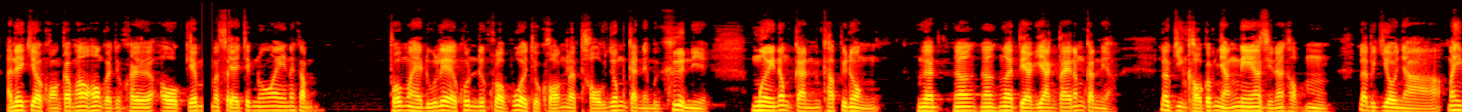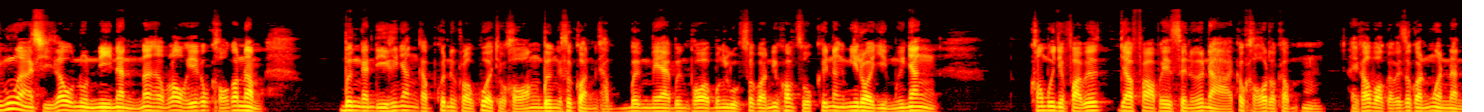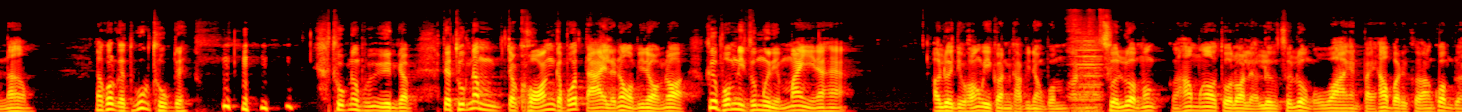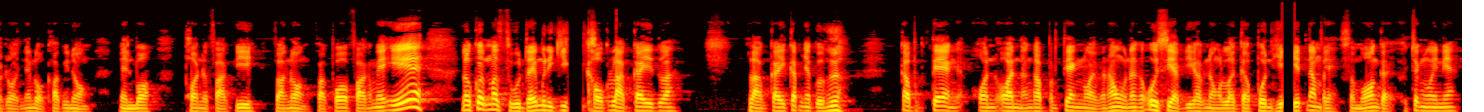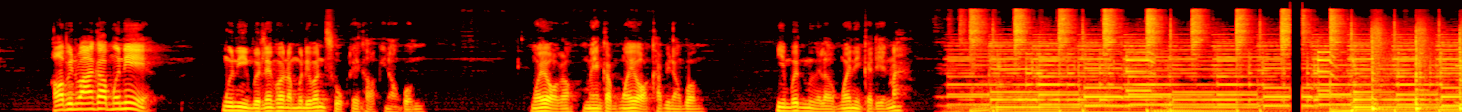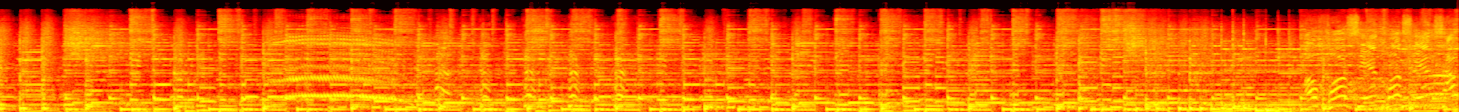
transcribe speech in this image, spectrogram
อันนี้เกี่ยวของกับเฮาห้องก็จะคอยเอาเก็บมาใส่จักน้อยนะครับผมมาให้ดูแลคนในครอบครัวเจ้าของละเฒ่าย่อมกันในมื้อคืนนี่เมื่อยน้กันครับพี่น้องเงื่อเงื่อเงื่อเหงื่อแตกยางตายน้กันเนี่ยเรากินเขากับหยังแน่สินะครับ อืมแล้วไปเกี่ยวหญ้าไม่งัวสิเรานู่นนี่นั่นนะครับ เราเฮ็ดกับเขาก็นำเบิ่งกันดีขึ้นยังครับคนในครอบครัวเจ้าของเบิ่งซะก่อนครับเบิ่งแม่เบิ่งพ่อเบิ่งลูกซะก่อนมีความสุขคือนั่งมีรอยยิ้มคือยัง ของบุญอย่าฝากไปอย่าฝากไปเสนอหนากับเขาดอกครับอืมให้เขาบอกกันไปซะก่อนม่วนนั่นนะครับแล้วคนก็ทุกถูกเด้ทุกข์นำผู้อื่นครับ แต่ทุกข์นำเจ้าของกับบ่ตายแหล้วเนาะพี่น้องเนาะคือผมนี่ทุกมื้อนี่ไม่นะฮะเอาเรื่องเจ้าของว้ก่อนครับพี่น้องผม ส่วนร่วมของเฮามเฮาตัวรอดแล้วเรื่องส่วนร่วมก็ว่ากันไปเฮาบ่ได้ก่อความเดือดร้อนยังดอกครับพี่น้องแมนบ่พรน่ะฝากพี่ฝากน้อง ฝากพ่อฝากแม่เอ๊ะเราคนมาสูตรใดมื้อนี้กินข้ากลาบไก่ตัวลาบไก่กับยังก็เฮ้อ กับปักแต้งอ่อนๆนะครับปักแต้งหน่อยมันเฮานะครับโอ้เสียบดีครับน้องเรากับปนเฮ็ดนำสมองกับจังหน่อยเนี้ยเอาเป็นว่าครับมื้อนี้มื้อนี้เบิดเล่นคนน่ะมื้อนี้วันศุกร์เลยครับพี่น้องผมหวยออกแล้วแม่นกับหวยออกครับพี่น้องผมมีเบิดมือเราหวยนี่กระเด็นมา เอาข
